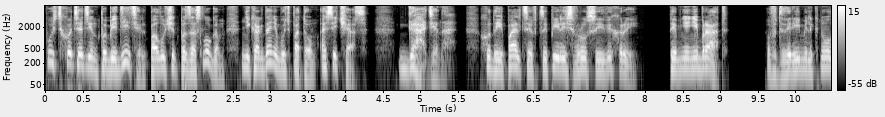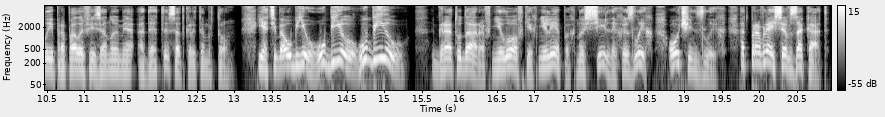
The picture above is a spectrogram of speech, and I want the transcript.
Пусть хоть один победитель получит по заслугам не когда-нибудь потом, а сейчас. Гадина! Худые пальцы вцепились в русые вихры. Ты мне не брат. В двери мелькнула и пропала физиономия Адетты с открытым ртом. «Я тебя убью! Убью! Убью!» Град ударов, неловких, нелепых, но сильных и злых, очень злых. «Отправляйся в закат!»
